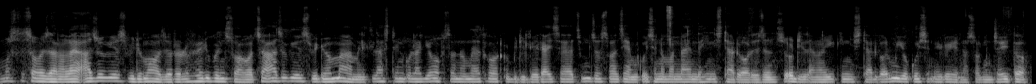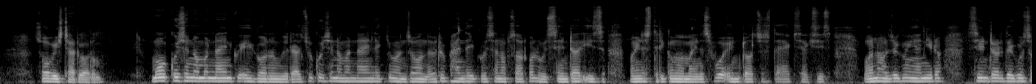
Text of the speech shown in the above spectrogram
नमस्ते सबैजनालाई। आजको यस भिडियोमा हजुरहरूलाई फेरि पनि स्वागत छ। आजको यस भिडियोमा हामीले क्लास टेनको लागि अप्सनल म्याथको अर्को भिडियो लिएर आइसकेका छौँ जसमा चाहिँ हामी क्वेसन नम्बर नाइनदेखि स्टार्ट गर्दैछौँ। सो ढिला नगरिकन स्टार्ट गरौँ। यो क्वेसनहरू हेर्न सकिन्छ है त। सब स्टार्ट गरौँ। म क्वेसन नम्बर नाइनको एक गर्न गइरहेको छु। क्वेसन नम्बर नाइनले के भन्छ भन्दाखेरि find the equation of circle whose centre is minus three comma minus four and touches the x axis भन हजुरको यहाँनिर सेन्टर दिएको छ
